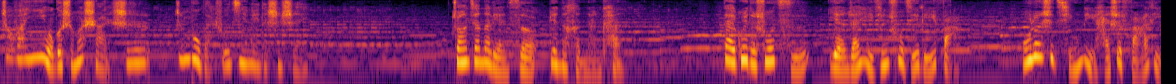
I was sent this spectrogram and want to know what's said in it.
这万一有个什么闪失，真不敢说继位的是谁。庄姜的脸色变得很难看。戴归的说辞俨然已经触及礼法，无论是情理还是法理。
